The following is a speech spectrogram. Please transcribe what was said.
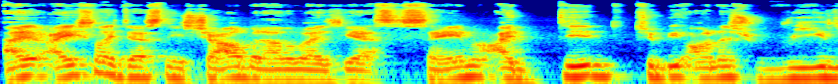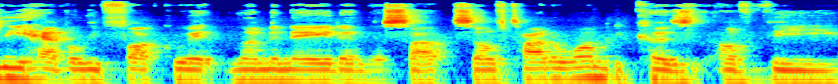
I, I used to like Destiny's Child, but otherwise, yes, same. I did, to be honest, really heavily fuck with Lemonade and the self titled one because of the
